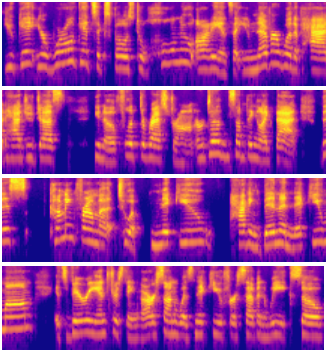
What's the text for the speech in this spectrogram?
you get your world gets exposed to a whole new audience that you never would have had had you just you know flipped a restaurant or done something like that. This coming from a to a NICU having been a NICU mom, it's very interesting. Our son was NICU for seven weeks. So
